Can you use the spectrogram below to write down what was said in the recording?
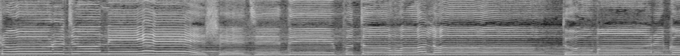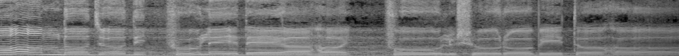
সূর্য নিয়ে সে যে দীপ্ত হলো, তোমার গন্ধ যদি ফুলে দেয়া হয়, ফুল সুরবিত হয়।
